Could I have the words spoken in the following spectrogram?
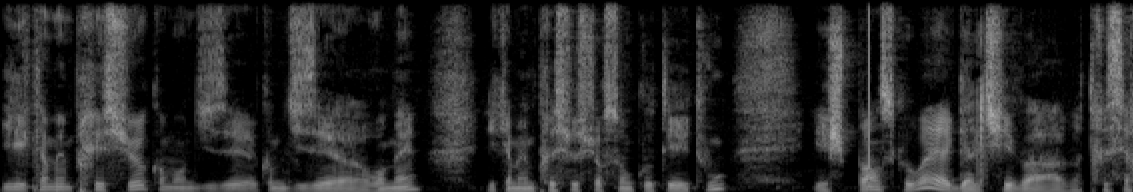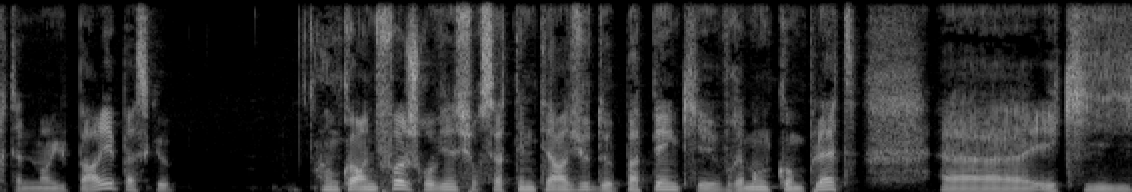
Il est quand même précieux, comme on disait, comme disait euh, Romain. Il est quand même précieux sur son côté et tout. Et je pense que ouais, Galtier va, va très certainement lui parler parce que encore une fois, je reviens sur cette interview de Papin qui est vraiment complète euh, et qui,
